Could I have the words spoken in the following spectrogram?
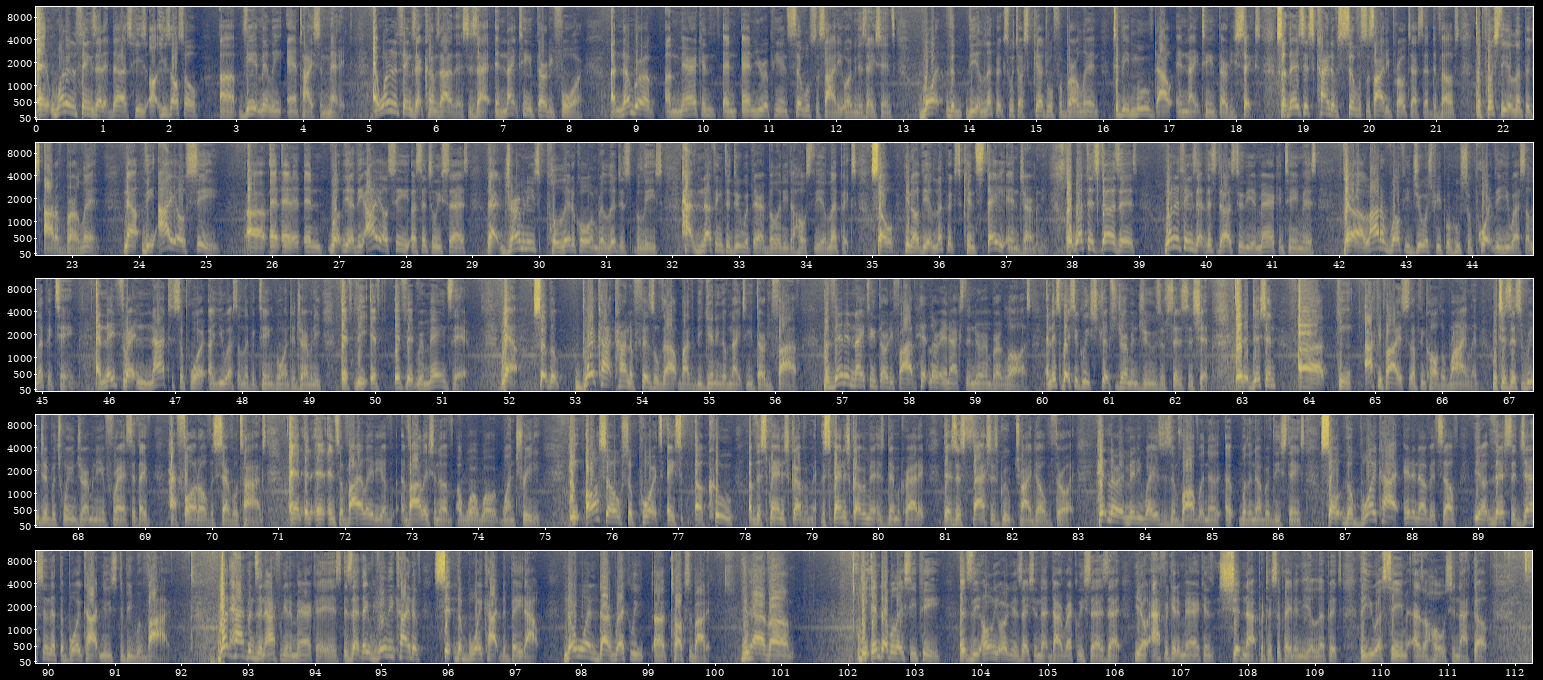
and one of the things that it does, he's, uh, he's also uh, vehemently anti-Semitic. And one of the things that comes out of this is that in 1934, a number of American and, and European civil society organizations want the, the Olympics, which are scheduled for Berlin, to be moved out in 1936. So there's this kind of civil society protest that develops to push the Olympics out of Berlin. Now, the IOC uh, and, and, and, well, yeah, the ILC essentially says that Germany's political and religious beliefs have nothing to do with their ability to host the Olympics. So, you know, the Olympics can stay in Germany. But what this does is, one of the things that this does to the American team is there are a lot of wealthy Jewish people who support the U.S. Olympic team, and they threaten not to support a U.S. Olympic team going to Germany if, the, if, if it remains there. Now, so the boycott kind of fizzled out by the beginning of 1935. But then in 1935, Hitler enacts the Nuremberg Laws, and this basically strips German Jews of citizenship. In addition, uh, he occupies something called the Rhineland, which is this region between Germany and France that they have fought over several times. And, and, and it's a, of, a violation of a World War I treaty. He also supports a, a coup of the Spanish government. The Spanish government is democratic. There's this fascist group trying to overthrow it. Hitler, in many ways, is involved with, uh, with a number of these things. So the boycott, in and of itself, you know, they're suggesting that the boycott needs to be revived. What happens in African America is, is that they really kind of sit the boycott debate out. No one directly uh, talks about it. You have um, the NAACP is the only organization that directly says that you know African Americans should not participate in the Olympics. The U.S. team as a whole should not go.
